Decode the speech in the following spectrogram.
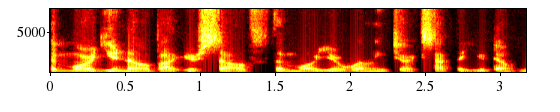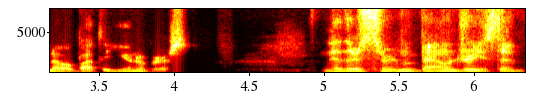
The more you know about yourself, the more you're willing to accept that you don't know about the universe. Now, there's certain boundaries that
